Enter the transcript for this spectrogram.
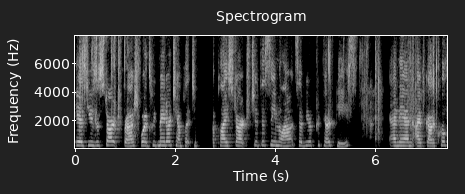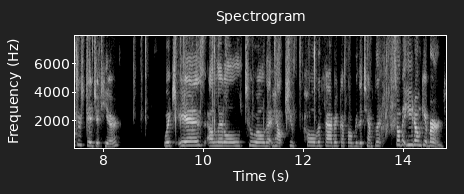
is use a starch brush once we've made our template to apply starch to the seam allowance of your prepared piece. And then I've got a quilter's digit here. which is a little tool that helps you pull the fabric up over the template so that you don't get burned.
